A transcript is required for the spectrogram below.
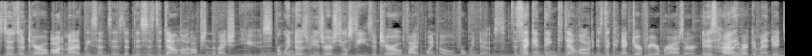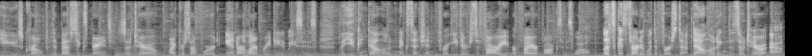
so Zotero automatically senses that this is the download option that I should use. For Windows users, you'll see Zotero 5.0 for Windows. The second thing to download is the connector for your browser. It is highly recommended you use Chrome for the best experience with Zotero, Microsoft Word, and our library databases, but you can download an extension for either Safari or Firefox as well. Let's get started with the first step, downloading the Zotero app.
